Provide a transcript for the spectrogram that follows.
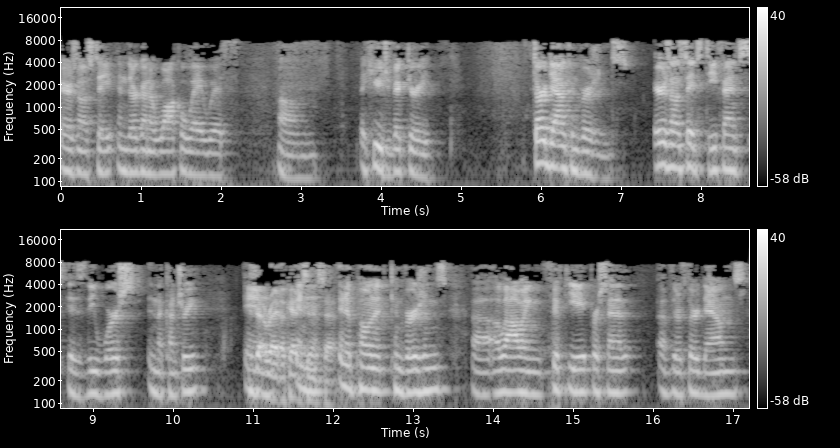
Arizona State, and they're going to walk away with um, a huge victory. Third down conversions. Arizona State's defense is the worst in the country. Is that right? Okay, in, in opponent conversions, uh, allowing 58% of, their third downs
